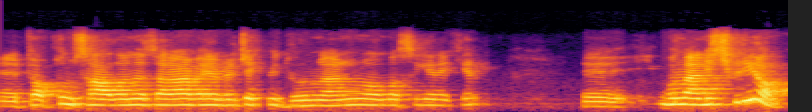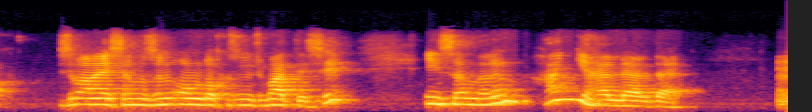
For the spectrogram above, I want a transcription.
e, toplum sağlığına zarar verebilecek bir durumlarının olması gerekir. E, bunların hiçbiri yok. Bizim anayasamızın 19. maddesi insanların hangi hallerde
